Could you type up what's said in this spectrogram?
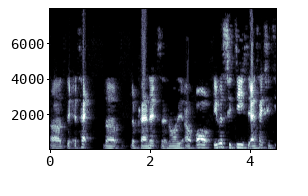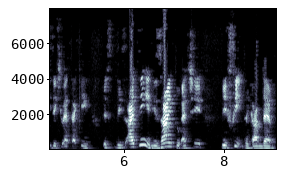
uh, they attack the the planets and all the or even cities they attack cities they keep attacking this this I think it's designed to actually defeat the Gundam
